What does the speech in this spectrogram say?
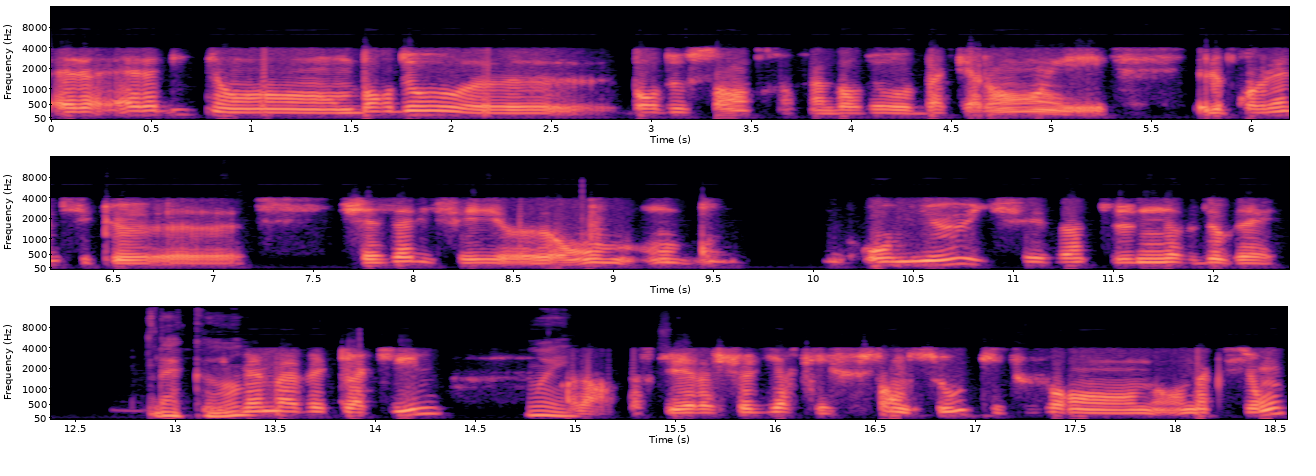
elle, elle habite dans Bordeaux, euh, Bordeaux centre, enfin Bordeaux Bacalan, et, et le problème c'est que euh, chez elle il fait, euh, on- on- au mieux il fait 29 degrés, D'accord. même avec la clim, Oui, voilà, parce qu'il y a la chaudière qui est juste en dessous, qui est toujours en, en action,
